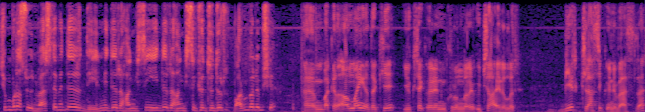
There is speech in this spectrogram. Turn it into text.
Şimdi burası üniversite midir, değil midir? Hangisi iyidir, hangisi kötüdür? Var mı böyle bir şey? Ee, bakın Almanya'daki yüksek öğrenim kurumları üçe ayrılır. Bir klasik üniversiteler,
